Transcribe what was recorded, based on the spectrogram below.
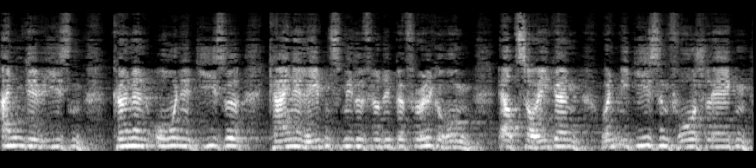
angewiesen, können ohne Diesel keine Lebensmittel für die Bevölkerung erzeugen und mit diesen Vorschlägen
